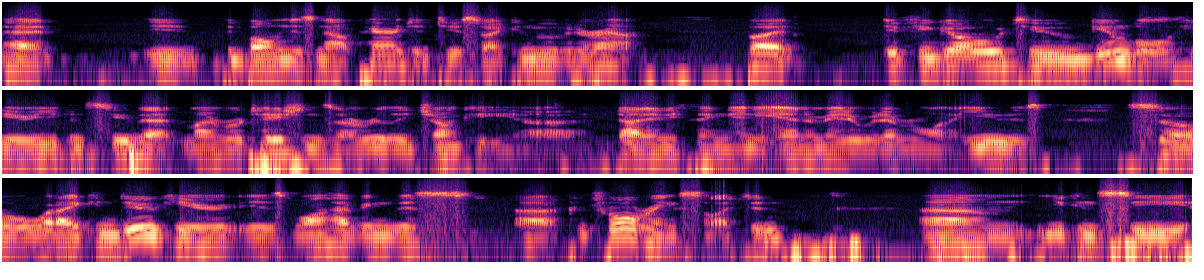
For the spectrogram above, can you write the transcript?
that it, the bone is now parented to so I can move it around but if you go to gimbal here you can see that my rotations are really junky uh, not anything any animator would ever want to use. So what I can do here is while having this uh, control ring selected um, you can see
